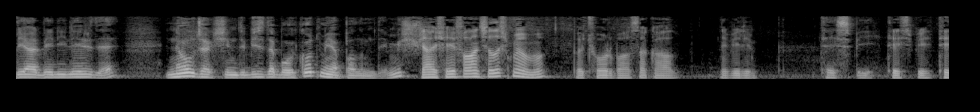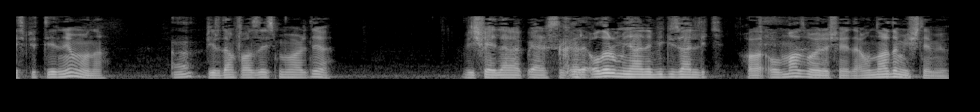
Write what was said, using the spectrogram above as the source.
Diğer velileri de ne olacak şimdi biz de boykot mu yapalım demiş. Ya şey falan çalışmıyor mu? Böyle çorba, sakal, ne bileyim Tesbih. tesbih. Tespih deniyor mu ona? Ha? Birden fazla ismi vardı ya. Bir şeyler versin. Olur mu yani bir güzellik? Olmaz mı öyle şeyler? Onlar da mı işlemiyor?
